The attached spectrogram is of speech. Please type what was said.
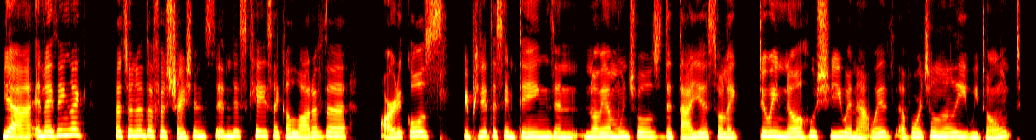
Yeah, and I think like that's one of the frustrations in this case. Like a lot of the articles repeated the same things and no había muchos detalles. So like, do we know who she went out with? Unfortunately, we don't.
